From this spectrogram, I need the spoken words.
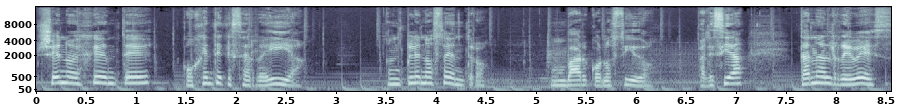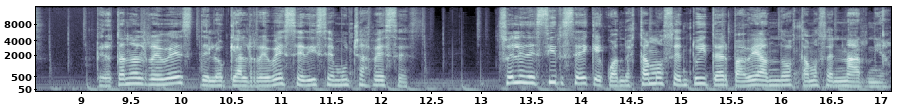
lleno de gente, con gente que se reía, en pleno centro, un bar conocido. Parecía tan al revés, pero tan al revés de lo que al revés se dice muchas veces. Suele decirse que cuando estamos en Twitter paveando, estamos en Narnia.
